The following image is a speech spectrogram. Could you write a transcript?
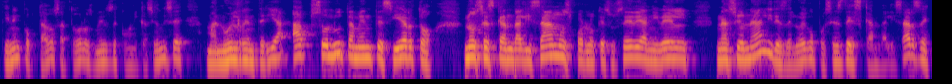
Tienen cooptados a todos los medios de comunicación, dice Manuel Rentería. Absolutamente cierto. Nos escandalizamos por lo que sucede a nivel nacional y desde luego, pues es de escandalizarse.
